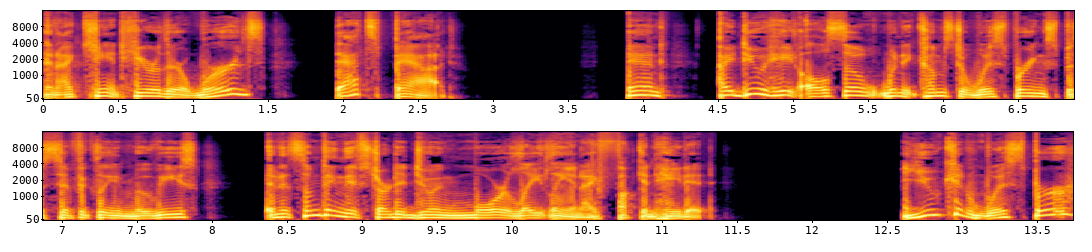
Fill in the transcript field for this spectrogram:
and I can't hear their words, that's bad. And I do hate also when it comes to whispering specifically in movies, and it's something they've started doing more lately, and I fucking hate it. You can whisper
